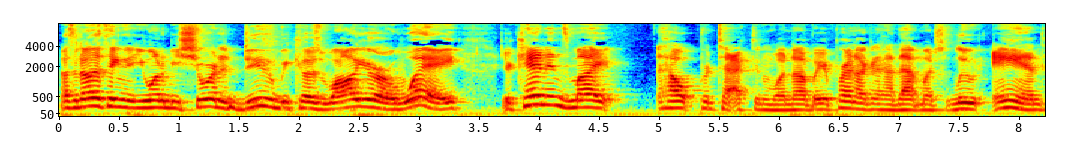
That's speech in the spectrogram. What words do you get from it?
that's another thing that you want to be sure to do because while you're away, your cannons might help protect and whatnot, but you're probably not going to have that much loot, and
